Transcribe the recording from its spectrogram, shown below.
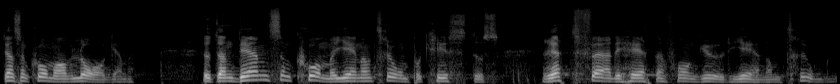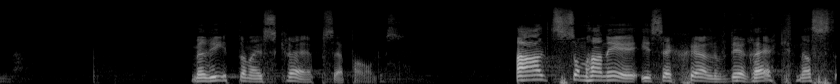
den som kommer av lagen, utan den som kommer genom tron på Kristus, rättfärdigheten från Gud genom tron. Meriterna är skräp, säger Paulus. Allt som han är i sig själv, det räknas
